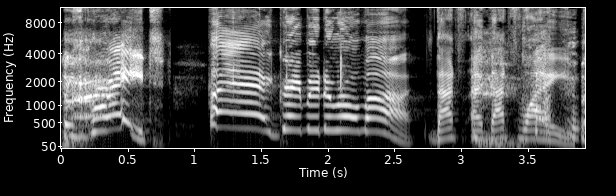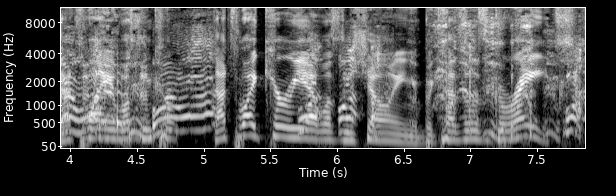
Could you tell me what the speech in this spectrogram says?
Great. Hey, Great Moon Aroma. That's uh, that's why that's why it wasn't. Kor- That's why Korea What- wasn't what- showing because it was great. What,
